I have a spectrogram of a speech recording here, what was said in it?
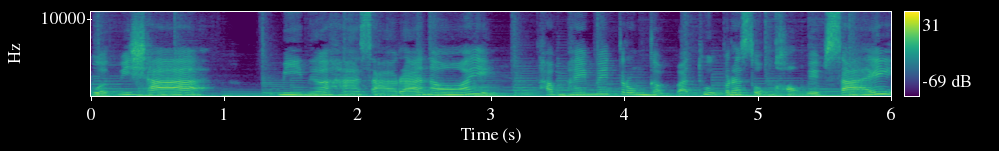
กวดวิชา มีเนื้อหาสาระน้อยทำให้ไม่ตรงกับวัตถุประสงค์ของเว็บไซต์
